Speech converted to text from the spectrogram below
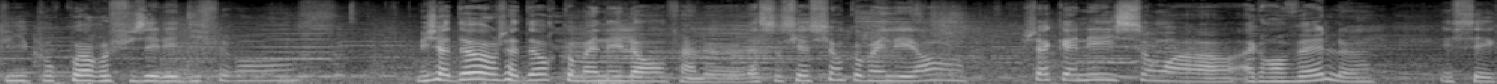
puis pourquoi refuser les différences? Mais j'adore, j'adore comme un élan, enfin l'association comme un élan. Chaque année ils sont à, à et c'est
